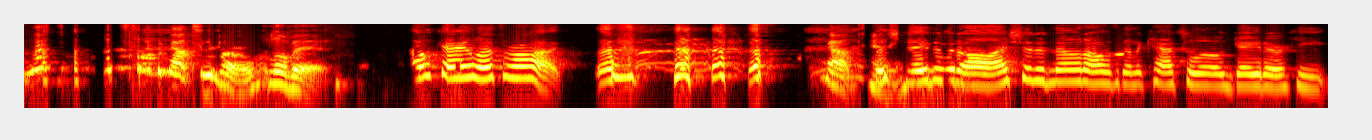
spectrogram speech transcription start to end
let's talk about Tebow a little bit. Okay, let's rock. the shade of it all. I should have known I was going to catch a little gator heat,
